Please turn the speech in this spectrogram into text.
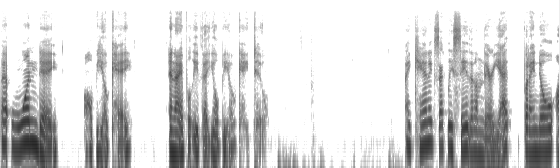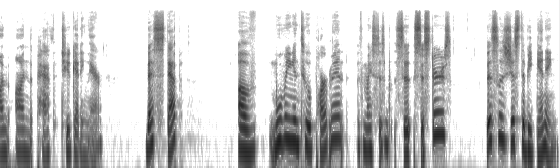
that one day I'll be okay. And I believe that you'll be okay too. I can't exactly say that I'm there yet, but I know I'm on the path to getting there. This step of moving into apartment with my sis- sisters, This was just the beginning.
